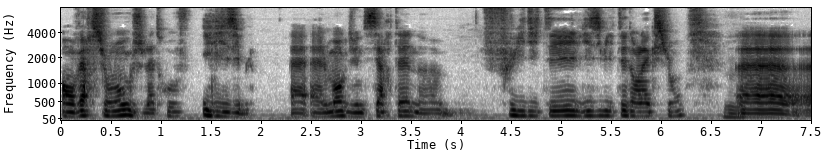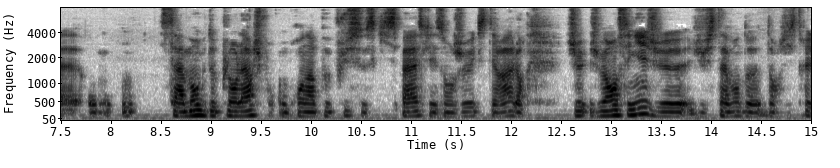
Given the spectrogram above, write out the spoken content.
en version longue, je la trouve illisible. Elle, elle manque d'une certaine euh, fluidité, lisibilité dans l'action. Euh, on- on- ça manque de plan large pour comprendre un peu plus ce qui se passe, les enjeux, etc. Alors, je, je me renseignais je, juste avant de- d'enregistrer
